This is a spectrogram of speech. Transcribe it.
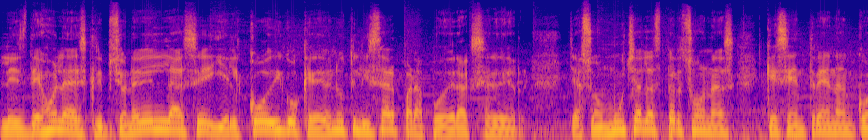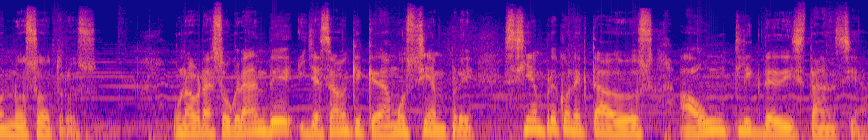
Les dejo en la descripción el enlace y el código que deben utilizar para poder acceder. Ya son muchas las personas que se entrenan con nosotros. Un abrazo grande y ya saben que quedamos siempre, siempre conectados a un clic de distancia.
